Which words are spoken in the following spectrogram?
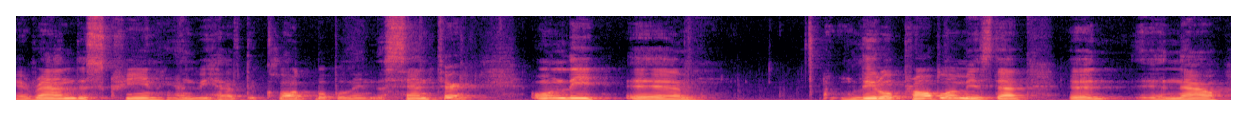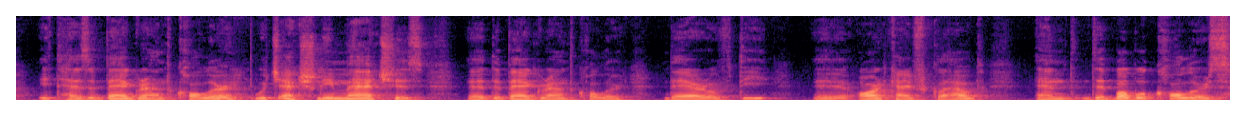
around the screen and we have the clock bubble in the center. Only uh, little problem is that uh, uh, now it has a background color which actually matches uh, the background color there of the uh, archive cloud and the bubble colors,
